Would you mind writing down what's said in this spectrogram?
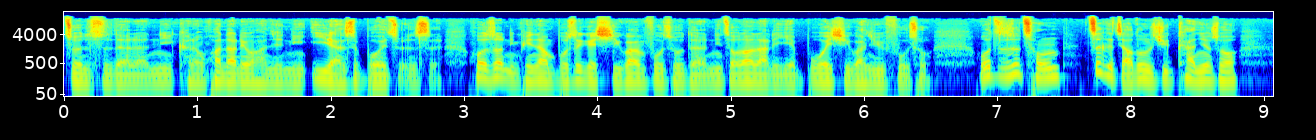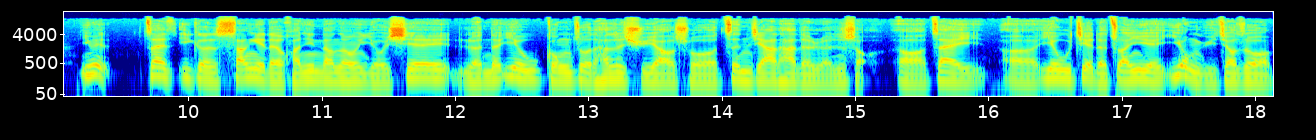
准时的人，你可能换到另外环境，你依然是不会准时。或者说你平常不是一个习惯付出的人，你走到哪里也不会习惯去付出。我只是从这个角度去看，就说因为。在一个商业的环境当中，有些人的业务工作，他是需要说增加他的人手。呃，在呃业务界的专业用语叫做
